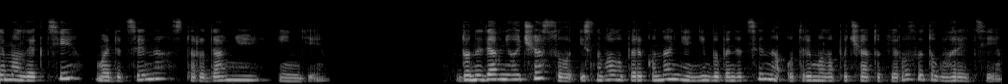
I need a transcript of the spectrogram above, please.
Тема лекції Медицина стародавньої Індії. До недавнього часу існувало переконання, ніби медицина отримала початок і розвиток в Греції.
